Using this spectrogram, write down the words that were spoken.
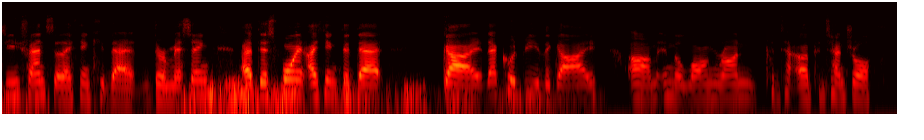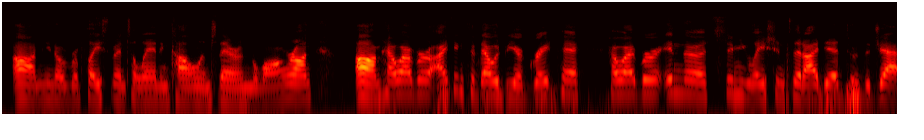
defense that I think that they're missing at this point. I think that that guy that could be the guy um, in the long run, pot- uh, potential um, you know replacement to Landon Collins there in the long run. Um, however, I think that that would be a great pick. However, in the simulations that I did through the ja-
